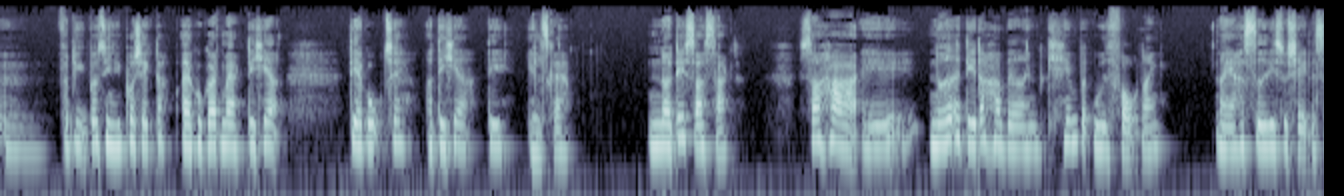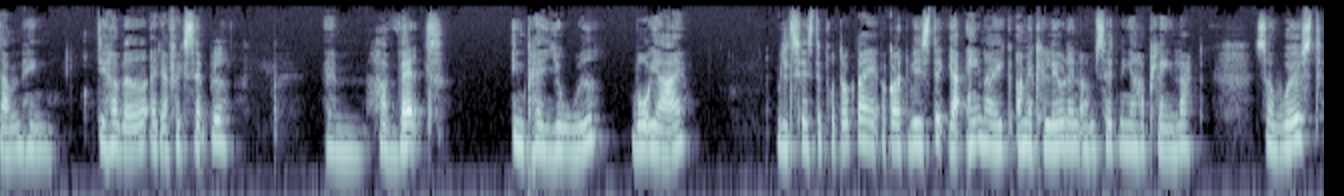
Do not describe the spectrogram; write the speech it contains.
øh, fordybe os i nye projekter. Og jeg kunne godt mærke, at det her, det er jeg god til, og det her, det elsker jeg. Når det er så sagt, så har øh, noget af det, der har været en kæmpe udfordring, når jeg har siddet i sociale sammenhænge, det har været, at jeg for eksempel øhm, har valgt en periode, hvor jeg ville teste produkter af, og godt vidste, jeg aner ikke, om jeg kan lave den omsætning, jeg har planlagt. Så worst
